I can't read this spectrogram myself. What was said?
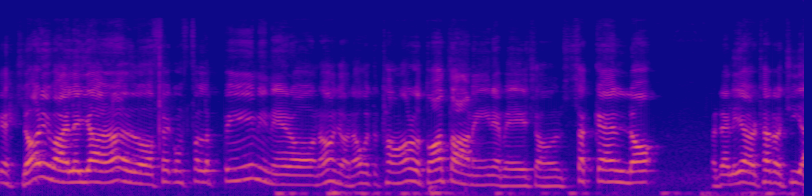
ကဲလော်ဒီပါလေရတာဆိုတော့ Falcon Philippines အနေနဲ့တော့เนาะကျွန်တော်တော့တထောင်တော့သွားတာနေနေပဲကျွန်တော် second lot ဘယ်တလေးကတော့ထပ်တော့ကြည့်ရ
